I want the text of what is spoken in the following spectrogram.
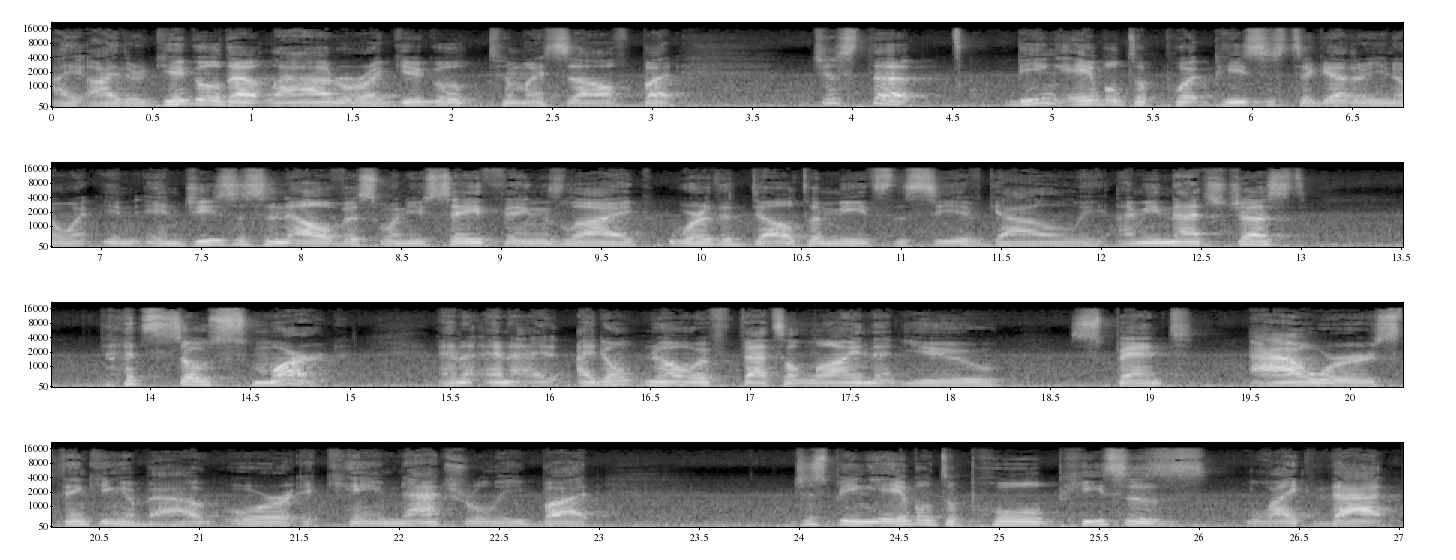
I either giggled out loud or I giggled to myself, but just the being able to put pieces together, you know, in, in Jesus and Elvis, when you say things like where the Delta meets the Sea of Galilee, I mean, that's just, that's so smart and and I, I don't know if that's a line that you spent hours thinking about or it came naturally, but just being able to pull pieces like that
